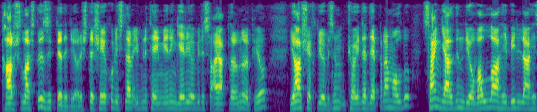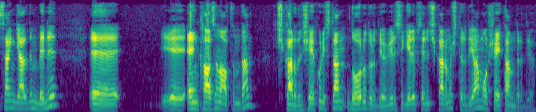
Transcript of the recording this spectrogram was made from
karşılaştığı zikrediliyor. İşte Şeyhül İslam İbni Teymiye'nin geliyor birisi ayaklarını öpüyor. Ya şeyh diyor bizim köyde deprem oldu. Sen geldin diyor. Vallahi billahi sen geldin beni e, e, enkazın altından çıkardın. Şeyhül İslam doğrudur diyor. Birisi gelip seni çıkarmıştır diyor ama o şeytandır diyor.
